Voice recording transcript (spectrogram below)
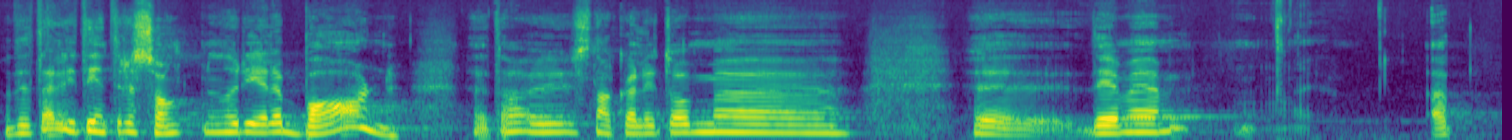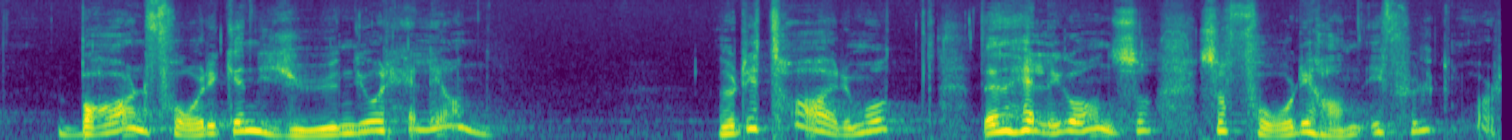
Og dette er litt interessant når det gjelder barn. Dette har vi snakka litt om. Uh, uh, det med at barn får ikke en junior hellig ånd. Når de tar imot Den hellige ånd, så, så får de han i fullt mål.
